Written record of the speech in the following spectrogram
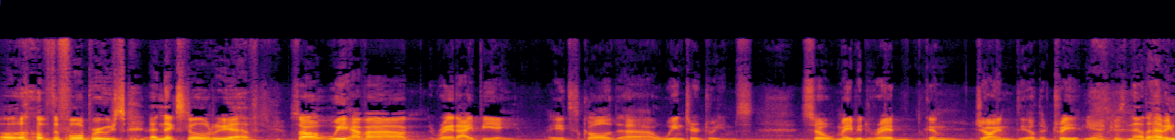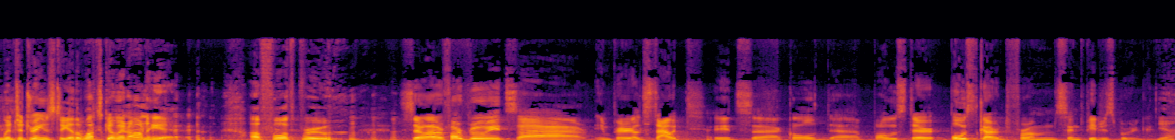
of the four brews. And next door, what do we have? So we have a red IPA. It's called uh, Winter Dreams. So maybe the red can join the other three. Yeah, because now they're having winter dreams together. What's going on here? Our fourth brew. So our fourth brew it's uh, Imperial Stout. It's uh, called uh, Poster Postcard from St. Petersburg. Yeah.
